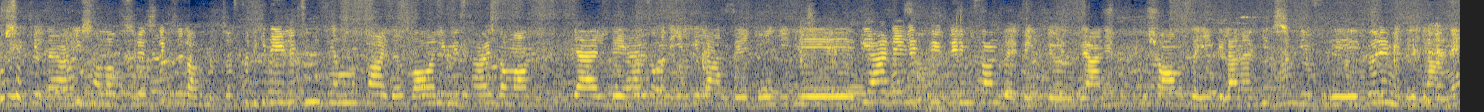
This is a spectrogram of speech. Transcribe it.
Bu şekilde yani inşallah bu süreçte güzel atlatacağız. Tabii ki devletimiz yanımızdaydı. Valimiz her zaman geldi, her zaman ilgilendi. Ee, diğer devlet büyüklerimizden de bekliyoruz yani uşağımızla ilgilenen. Hiç biz e, göremedik yani.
